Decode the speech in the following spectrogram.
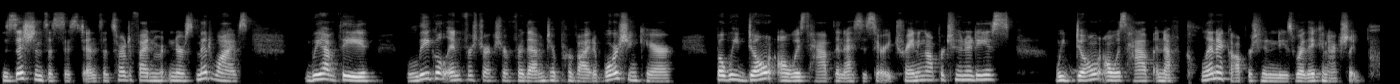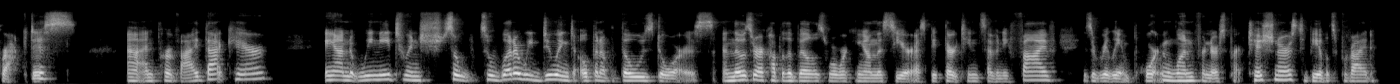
physician's assistants and certified nurse midwives we have the legal infrastructure for them to provide abortion care, but we don't always have the necessary training opportunities. We don't always have enough clinic opportunities where they can actually practice uh, and provide that care. And we need to ensure. So, so what are we doing to open up those doors? And those are a couple of the bills we're working on this year. SB 1375 is a really important one for nurse practitioners to be able to provide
